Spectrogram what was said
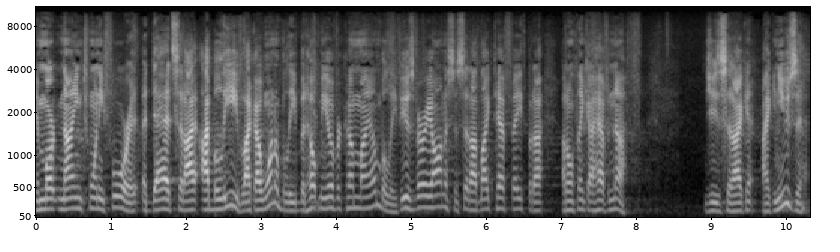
In Mark 9 24, a dad said, I, I believe, like I want to believe, but help me overcome my unbelief. He was very honest and said, I'd like to have faith, but I, I don't think I have enough. Jesus said, I can, I can use that.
